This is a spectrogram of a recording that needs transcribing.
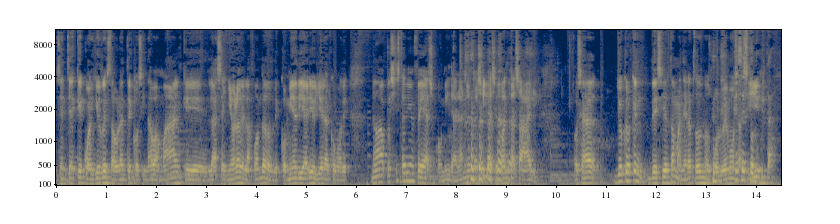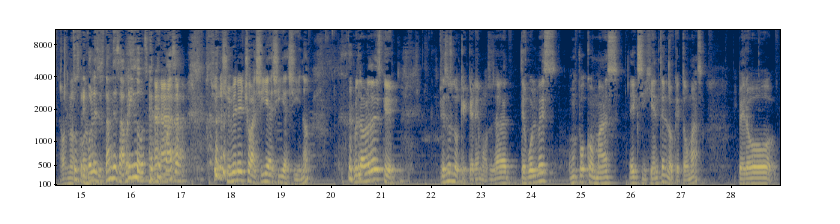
Sentía que cualquier restaurante cocinaba mal, que la señora de la fonda donde comía diario ya era como de, no, pues sí está bien fea su comida, la neta sí le hace falta sal. O sea, yo creo que de cierta manera todos nos volvemos ¿Qué es así. Esto, Estos frijoles están desabridos, ¿qué te pasa? Yo los hubiera hecho así, así, así, ¿no? Pues la verdad es que eso es lo que queremos. O sea, te vuelves un poco más exigente en lo que tomas. Pero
